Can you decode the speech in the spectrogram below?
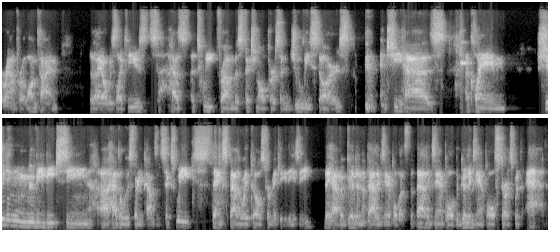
around for a long time that I always like to use. It has a tweet from this fictional person, Julie Stars, and she has a claim shooting movie beach scene uh, had to lose 30 pounds in six weeks. Thanks Fat-away pills for making it easy. They have a good and a bad example. That's the bad example. The good example starts with ad.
